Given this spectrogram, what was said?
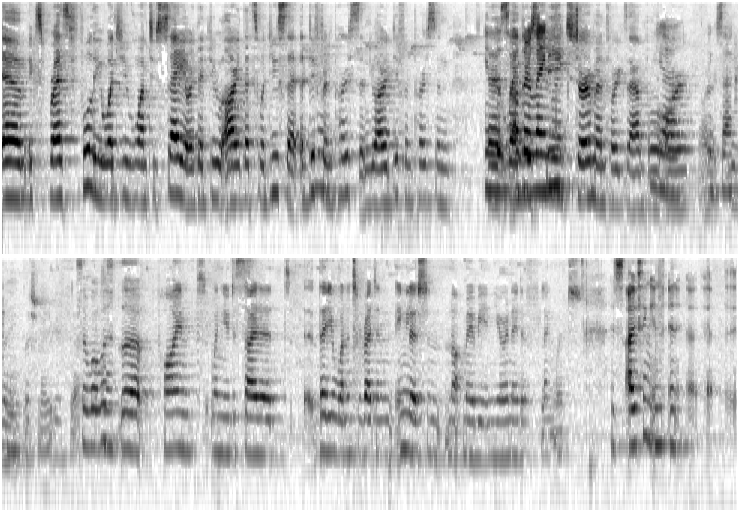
um, express fully what you want to say, or that you are. That's what you said. A different yeah. person. You are a different person in uh, this when other you language. Speak German, for example, yeah, or, or exactly. even English, maybe. Yeah. So, what was the point when you decided that you wanted to write in English and not maybe in your native language? It's I think in, in uh,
